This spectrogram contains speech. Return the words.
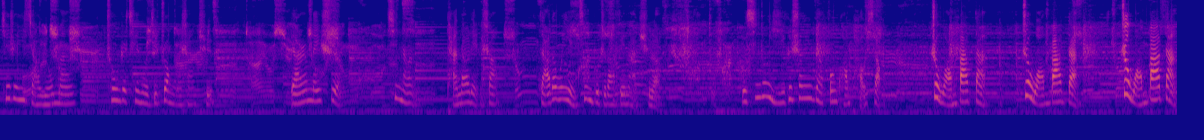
接着一脚油门，冲着切诺基撞了上去。两人没事，气囊弹到脸上，砸得我眼镜不知道飞哪去了。我心中一个声音在疯狂咆哮：“这王八蛋，这王八蛋，这王八蛋，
